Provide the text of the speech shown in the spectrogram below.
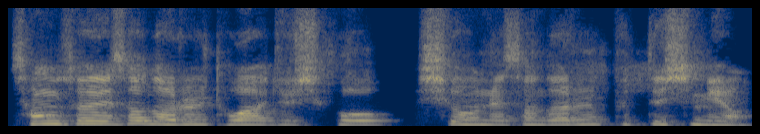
성소에서 너를 도와주시고 시온에서 너를 붙드시며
